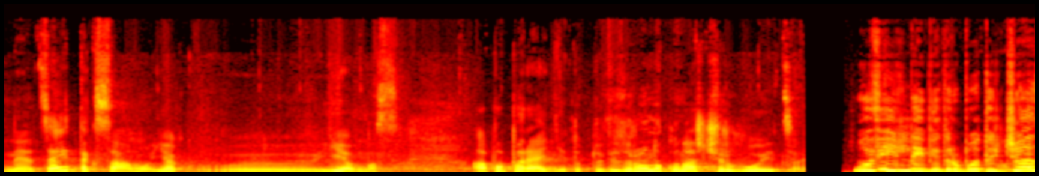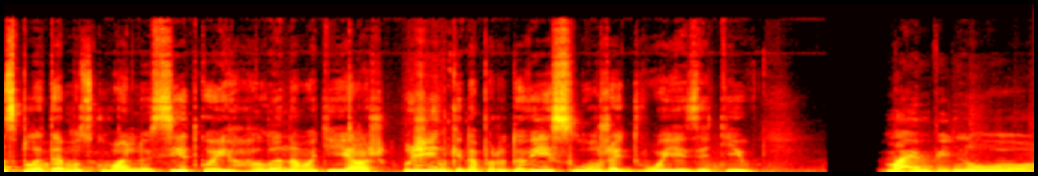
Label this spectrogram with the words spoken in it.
Не цей так само, як е, є в нас, а попередній. Тобто візерунок у нас чергується. У вільний від роботи час плете маскувальну сітку і Галина Матіяш. У жінки на передовій служать двоє зятів. Маємо вільну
